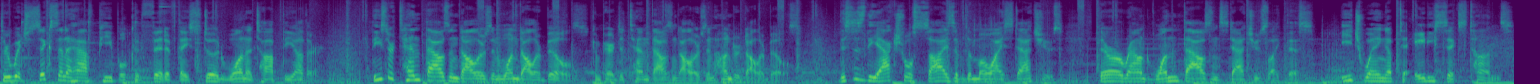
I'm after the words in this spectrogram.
through which six and a half people could fit if they stood one atop the other. These are $10,000 in $1 bills compared to $10,000 in $100 bills. This is the actual size of the Moai statues. There are around 1,000 statues like this, each weighing up to 86 tons.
